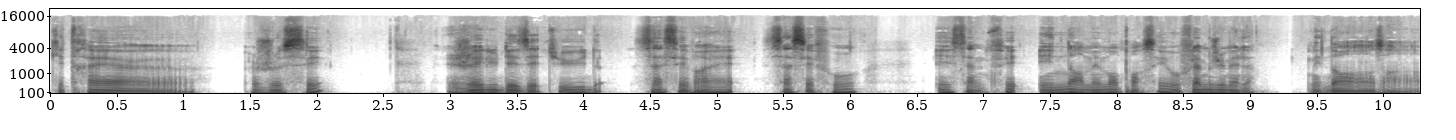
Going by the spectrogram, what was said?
qui est très, je sais, j'ai lu des études, ça c'est vrai, ça c'est faux, et ça me fait énormément penser aux flammes jumelles, mais dans un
